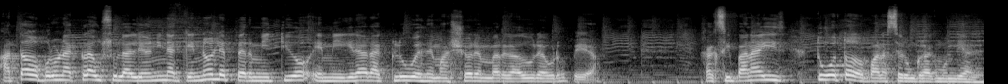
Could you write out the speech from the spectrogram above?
atado por una cláusula leonina que no le permitió emigrar a clubes de mayor envergadura europea. Haxipanagis tuvo todo para ser un crack mundial.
